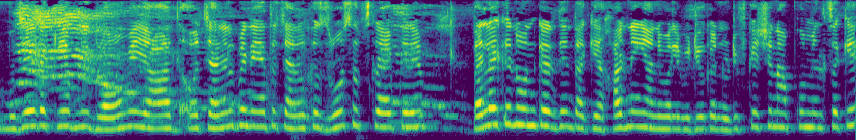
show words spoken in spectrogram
मुझे रखिए अपनी दुआओं में याद। और चैनल पे नए हैं तो चैनल को ज़रूर सब्सक्राइब करें। बेल आइकन ऑन कर दें ताकि हर नई आने वाली वीडियो का नोटिफिकेशन आपको मिल सके।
